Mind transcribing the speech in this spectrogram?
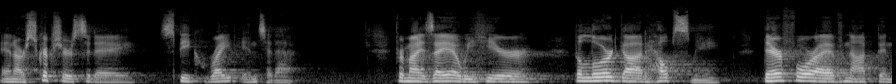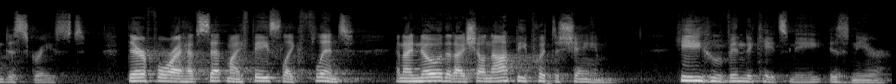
And our scriptures today speak right into that. From Isaiah, we hear, The Lord God helps me. Therefore, I have not been disgraced. Therefore, I have set my face like flint, and I know that I shall not be put to shame. He who vindicates me is near.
